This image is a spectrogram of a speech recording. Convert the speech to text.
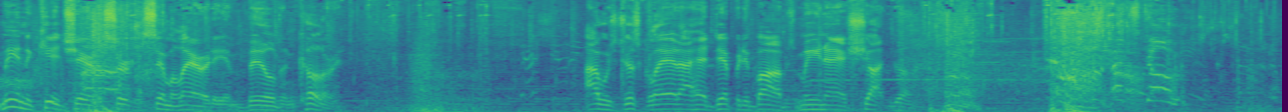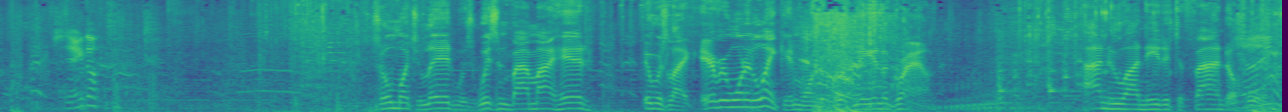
me and the kid shared a certain similarity in build and coloring. I was just glad I had Deputy Bob's mean-ass shotgun. Touchstone. Ešte niekto? So much lead was whizzing by my head, it was like everyone in Lincoln wanted to put me in the ground. I knew I needed to find a horse,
